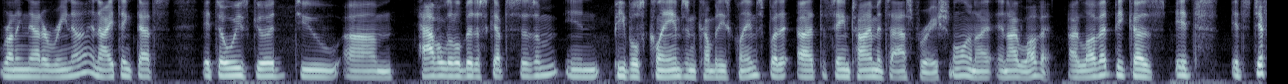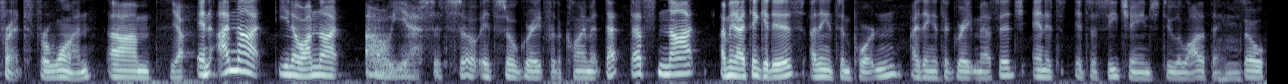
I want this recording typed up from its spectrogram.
running that arena, and I think that's it's always good to um, have a little bit of skepticism in people's claims and companies' claims, but at- at the same time, it's aspirational, and I and I love it. I love it because it's it's different for one. Um, Yep. and I'm not, you know, I'm not. Oh yes, it's so it's so great for the climate. That that's not. I mean, I think it is. I think it's important. I think it's a great message, and it's it's a sea change to a lot of things. So,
